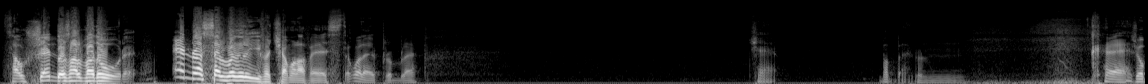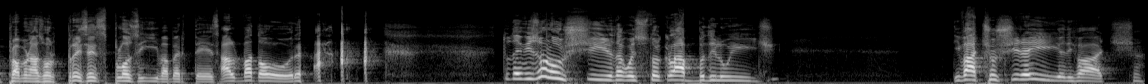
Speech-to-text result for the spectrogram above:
Sta uscendo Salvatore! E noi a Salvatore gli facciamo la festa. Qual è il problema? Cioè, vabbè, non... Eh, c'ho proprio una sorpresa esplosiva per te, Salvatore. Tu devi solo uscire da questo club di Luigi. Ti faccio uscire io, ti faccio.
